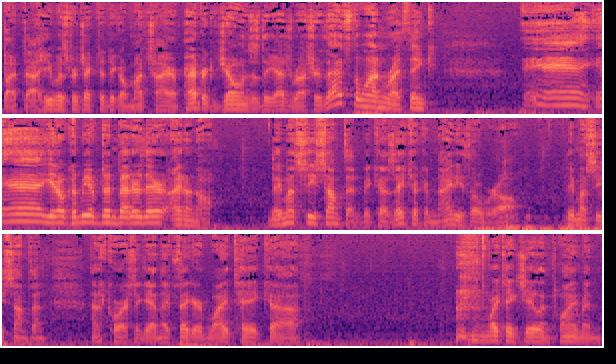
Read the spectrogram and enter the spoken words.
But uh, he was projected to go much higher. Patrick Jones is the edge rusher. That's the one where I think eh, eh, you know, could we have done better there? I don't know. They must see something because they took him 90th overall. They must see something. And of course, again, they figured why take uh, why take Jalen Twyman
